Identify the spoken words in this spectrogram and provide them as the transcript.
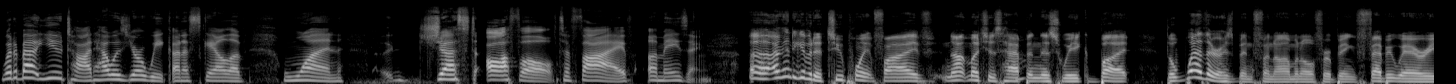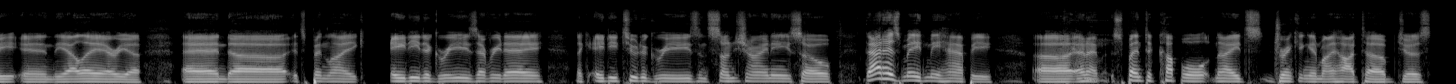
What about you, Todd? How was your week on a scale of one, uh, just awful, to five, amazing? Uh, I'm going to give it a 2.5. Not much has happened this week, but the weather has been phenomenal for being February in the LA area. And uh, it's been like 80 degrees every day, like 82 degrees and sunshiny. So that has made me happy. Uh, and I've spent a couple nights drinking in my hot tub, just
